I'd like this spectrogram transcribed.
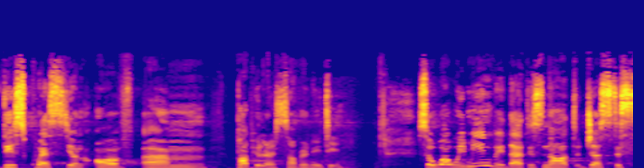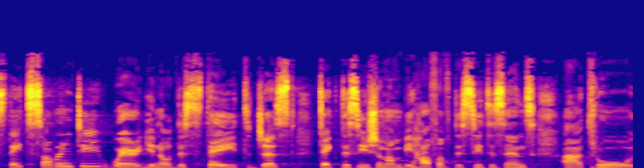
this question of um, popular sovereignty. So what we mean by that is not just a state sovereignty, where you know the state just take decision on behalf of the citizens uh, through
